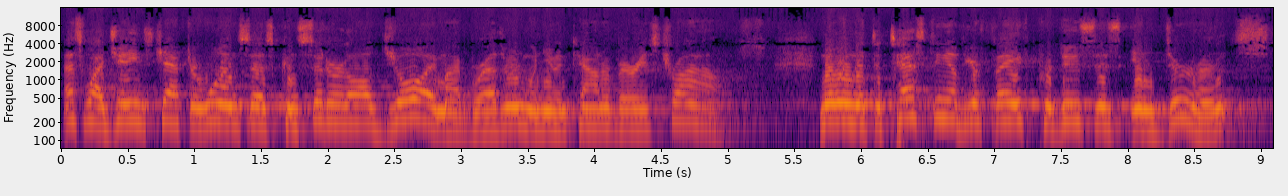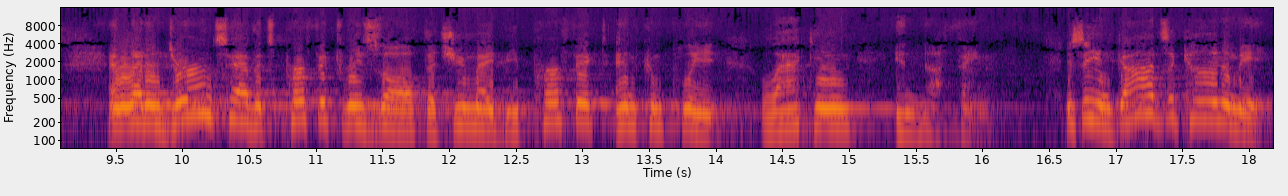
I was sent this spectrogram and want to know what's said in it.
That's why James chapter 1 says, Consider it all joy, my brethren, when you encounter various trials, knowing that the testing of your faith produces endurance, and let endurance have its perfect result, that you may be perfect and complete, lacking in nothing. You see, in God's economy,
